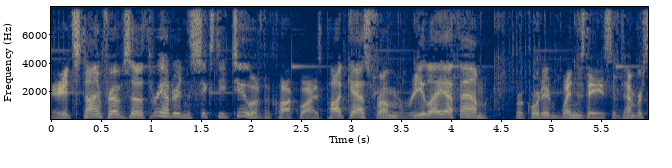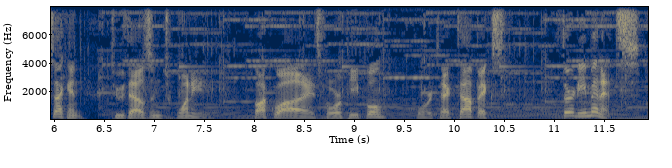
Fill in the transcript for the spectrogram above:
It's time for episode 362 of the Clockwise podcast from Relay FM, recorded Wednesday, September 2nd, 2020. Clockwise, four people, four tech topics, 30 minutes.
